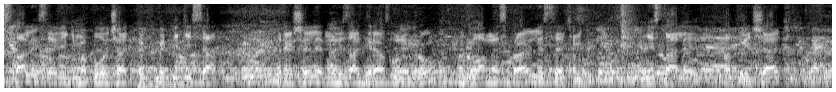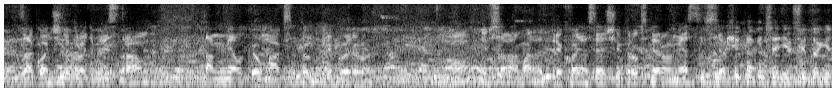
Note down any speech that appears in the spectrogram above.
Устали все, видимо, получать по по 50. Решили навязать грязную игру. Главное, справились с этим. Не стали отвечать. Закончили вроде бы без травм. Там мелко у Макса только Григорьева. Ну, и все нормально. Переходим в следующий круг с первого места. Все. Вообще, как оцениваешь итоги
